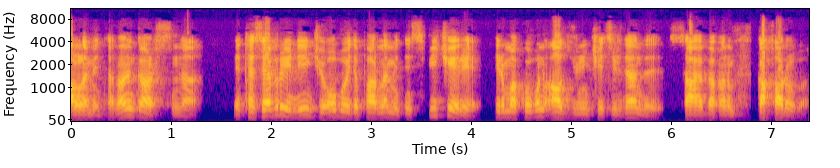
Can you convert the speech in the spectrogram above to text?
parlamentarların qarşısına, e, təsəvvür edin ki, o boyda parlamentin spikeri Firmakovun ad gününü keçirdəndir sahibə xanım Qafarova.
